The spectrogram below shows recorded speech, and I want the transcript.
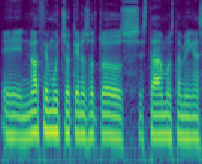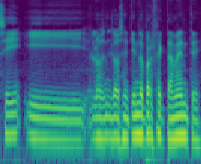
Eh, no hace mucho que nosotros estábamos también así y los, entiendo perfectamente.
